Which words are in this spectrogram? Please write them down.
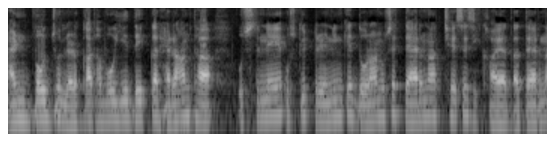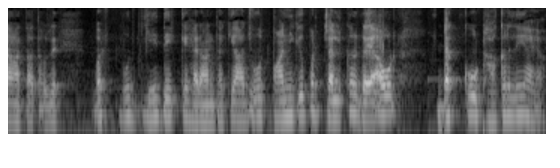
एंड वो जो लड़का था, वो ये देखकर हैरान था। उसने उसकी ट्रेनिंग के दौरान उसे तैरना अच्छे से सिखाया था, तैरना आता था उसे। बट वो ये देख के हैरान था कि आज वो पानी के ऊपर चलकर गया और डक को उठाकर ले आया।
